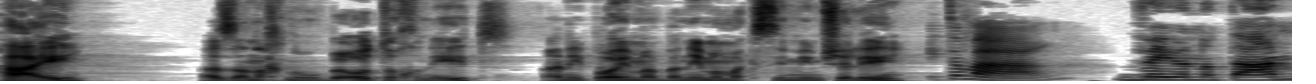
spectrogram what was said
היי, אז אנחנו בעוד תוכנית, אני פה עם הבנים המקסימים שלי, איתמר. ויונתן?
